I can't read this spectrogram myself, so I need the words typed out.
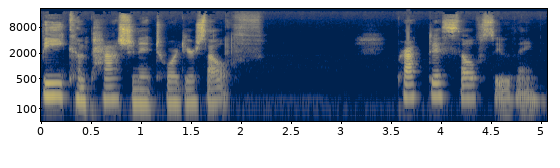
Be compassionate toward yourself. Practice self soothing.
